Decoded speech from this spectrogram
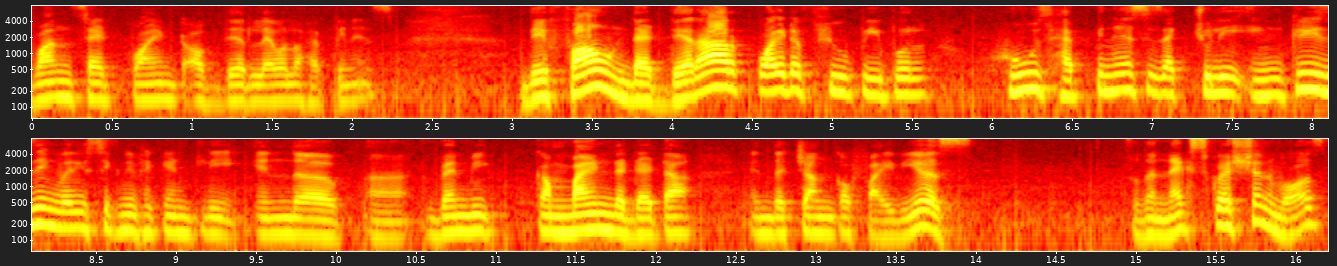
one set point of their level of happiness. They found that there are quite a few people whose happiness is actually increasing very significantly in the uh, when we combine the data in the chunk of 5 years. So, the next question was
